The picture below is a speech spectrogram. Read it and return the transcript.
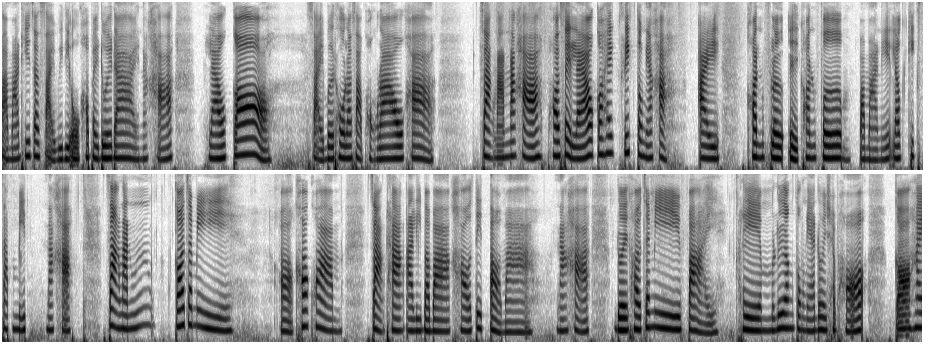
สามารถที่จะใส่วิดีโอเข้าไปด้วยได้นะคะ แล้วก็ใส่เบอร์โทรศัพท์ของเราค่ะ จากนั้นนะคะ พอเสร็จแล้วก็ให้คลิกตรงนี้ค่ะ i confirm เอ่ย confirm ประมาณนี้แล้วคลิก submit นะคะ จากนั้นก็จะมีข้อความจากทางอาลีบาบาเขาติดต่อมานะคะ โดยเขาจะมีฝ่ายเคลมเรื่องตรงนี้โดยเฉพาะ ก็ให้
